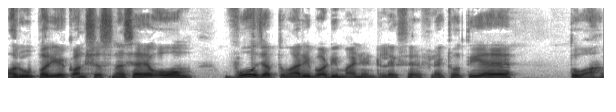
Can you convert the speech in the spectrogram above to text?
और ऊपर ये कॉन्शियसनेस है, ओम। वो जब तुम्हारी बॉडी माइंड इंटेलेक्ट से रिफ्लेक्ट होती है तो वहाँ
